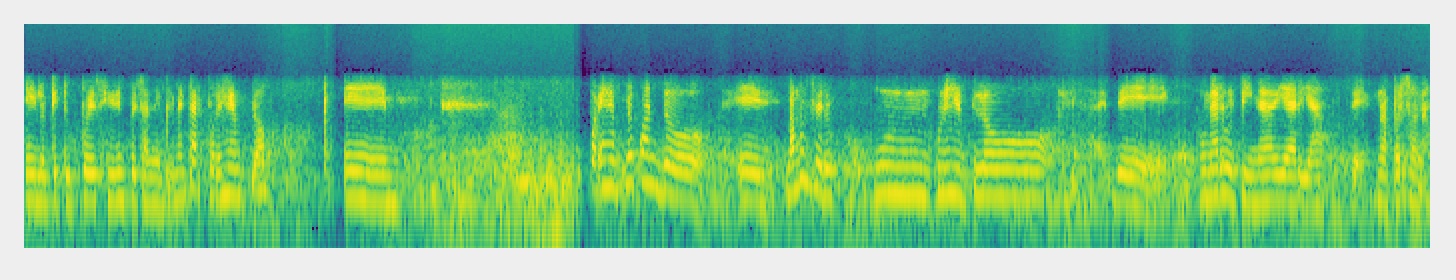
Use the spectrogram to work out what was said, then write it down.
eh, lo que tú puedes ir empezando a implementar. Por ejemplo, eh, por ejemplo, cuando eh, vamos a hacer un, un, ejemplo de una rutina diaria de una persona.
